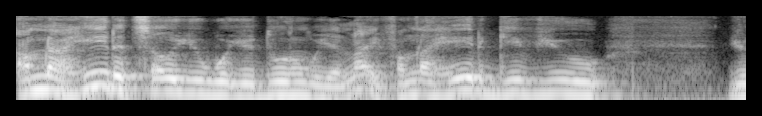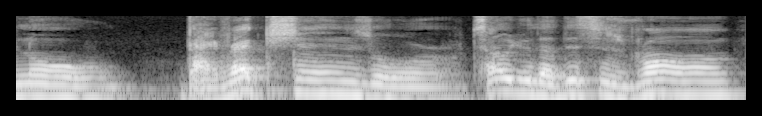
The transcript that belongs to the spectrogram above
I'm not here to tell you what you're doing with your life. I'm not here to give you, you know, directions or tell you that this is wrong.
